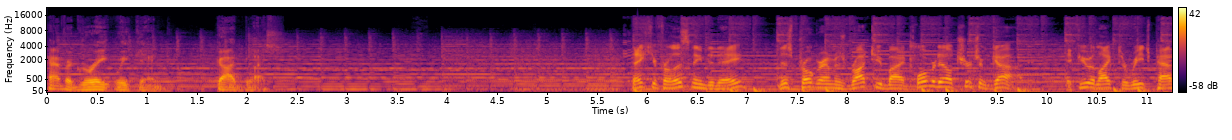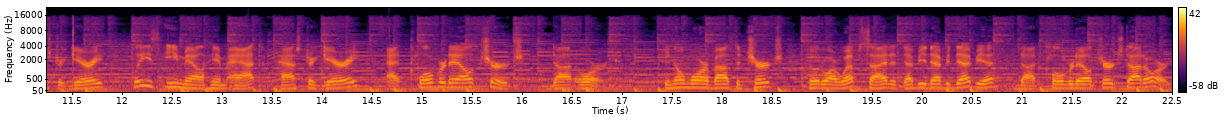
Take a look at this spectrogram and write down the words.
Have a great weekend. God bless. Thank you for listening today. This program is brought to you by Cloverdale Church of God. If you would like to reach Pastor Gary, please email him at pastorgary at cloverdalechurch.org. To know more about the church, go to our website at www.cloverdalechurch.org.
